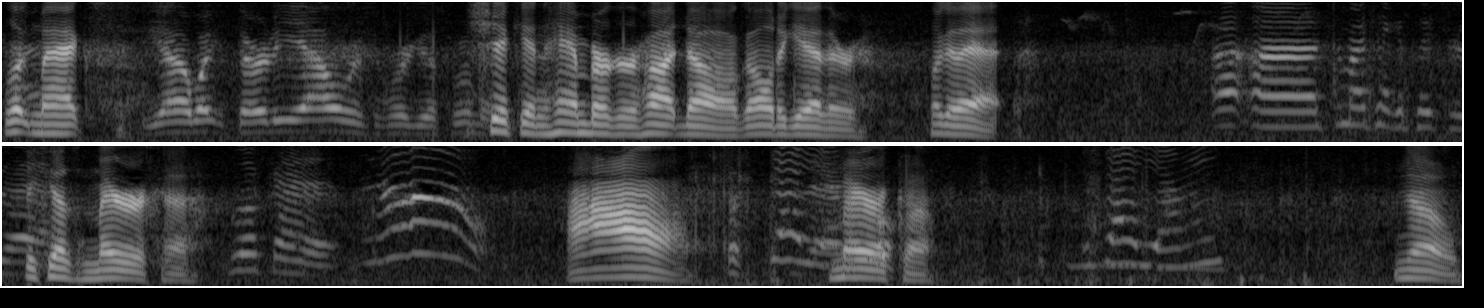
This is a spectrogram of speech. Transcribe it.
Look, Max. You gotta wait 30 hours before you go swimming. Chicken, hamburger, hot dog, all together. Look at that. Uh-uh, somebody take a picture of that. Because America. Look at it. No! Ah, Is? America. Is that yummy? No,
